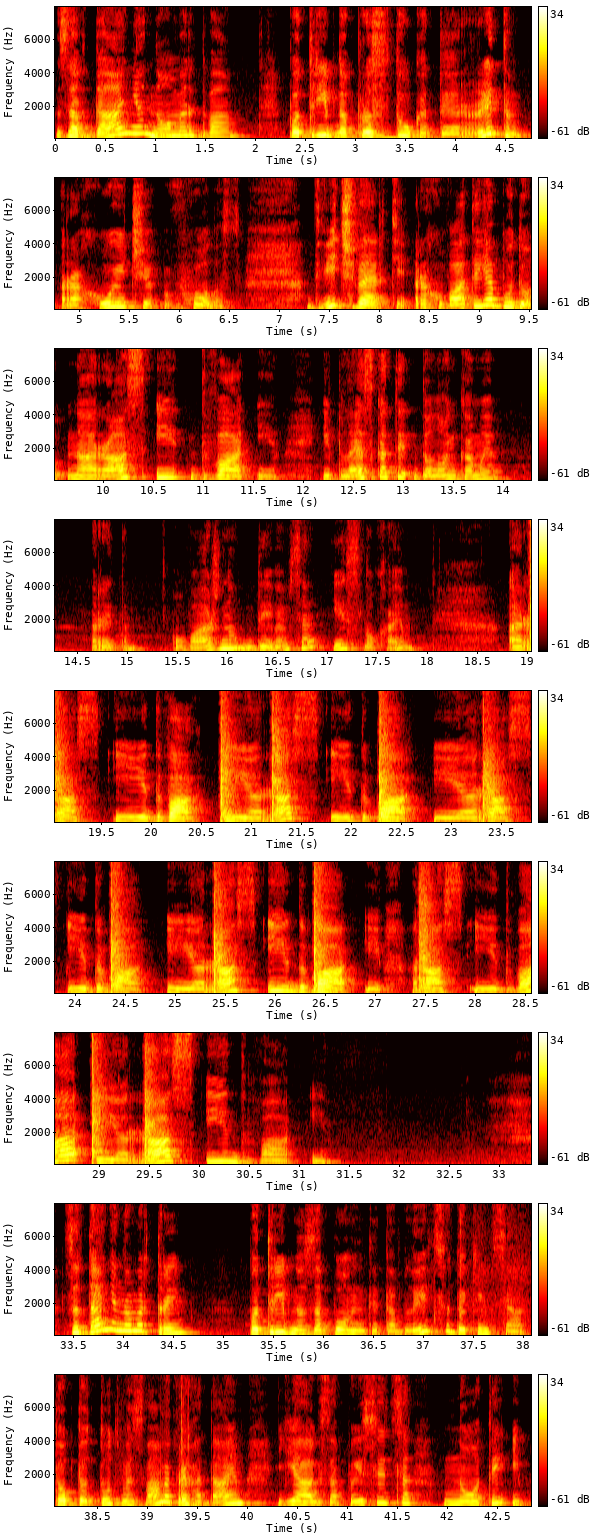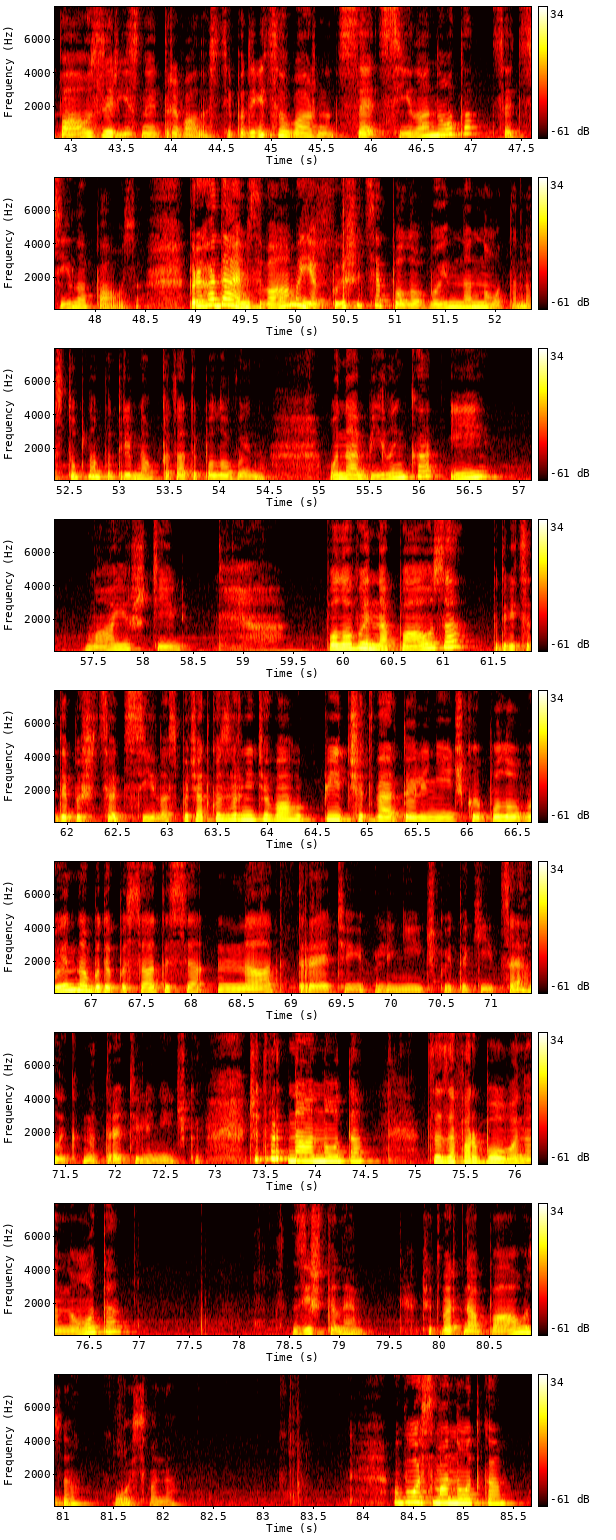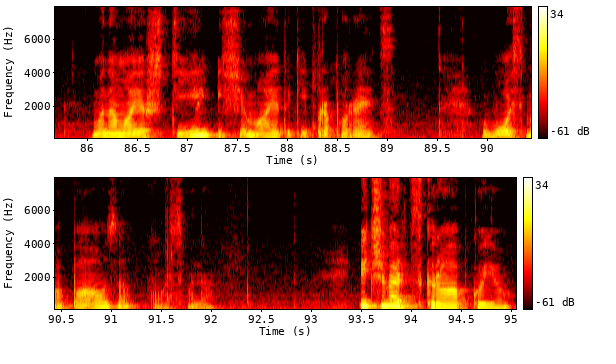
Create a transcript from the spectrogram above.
Завдання номер два. Потрібно простукати ритм, рахуючи вголос. Дві чверті рахувати я буду на раз і два і. І плескати долоньками ритм. Уважно дивимося і слухаємо. Раз і два, і раз, і два, і раз, і два, і раз, і два, і раз, і два, і раз, і два, і. Завдання номер три. Потрібно заповнити таблицю до кінця. Тобто тут ми з вами пригадаємо, як записуються ноти і паузи різної тривалості. Подивіться уважно, це ціла нота, це ціла пауза. Пригадаємо з вами, як пишеться половинна нота. Наступно потрібно вказати половину. Вона біленька і має штіль. Половинна пауза. Подивіться, де пишеться ціла. Спочатку зверніть увагу, під четвертою лінієчкою половина буде писатися над третьою лінієчкою. Такий цеглик над третьою лінієчкою. Четвертна нота це зафарбована нота зі штилем. Четвертна пауза, ось вона. Восьма нотка. Вона має штіль і ще має такий прапорець. Восьма пауза, ось вона. І чверть з крапкою.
